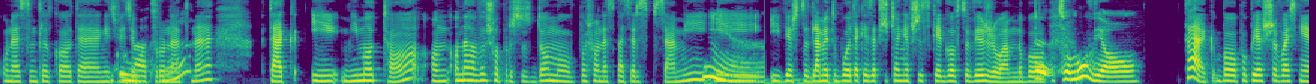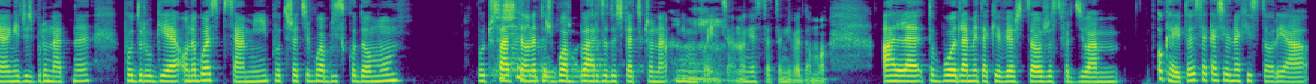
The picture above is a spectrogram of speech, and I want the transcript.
u nas są tylko te niedźwiedzie brunatne. brunatne. Tak, i mimo to on, ona wyszła po prostu z domu, poszła na spacer z psami i, i wiesz co, dla mnie to było takie zaprzeczenie wszystkiego, w co wierzyłam. No bo, to, co mówią? Tak, bo po pierwsze właśnie niedźwiedź brunatny, po drugie ona była z psami, po trzecie była blisko domu, po czwarte ona też była bardzo doświadczona, nie mam pojęcia, no niestety nie wiadomo, ale to było dla mnie takie, wiesz co, że stwierdziłam, okej, okay, to jest jakaś jedna historia,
